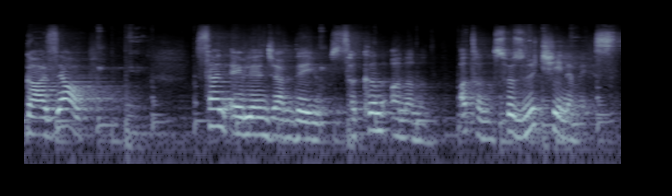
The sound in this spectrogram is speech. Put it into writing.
Gazi Alp. Sen evleneceğim deyin. Sakın ananın, atanın sözünü çiğnemelisin.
